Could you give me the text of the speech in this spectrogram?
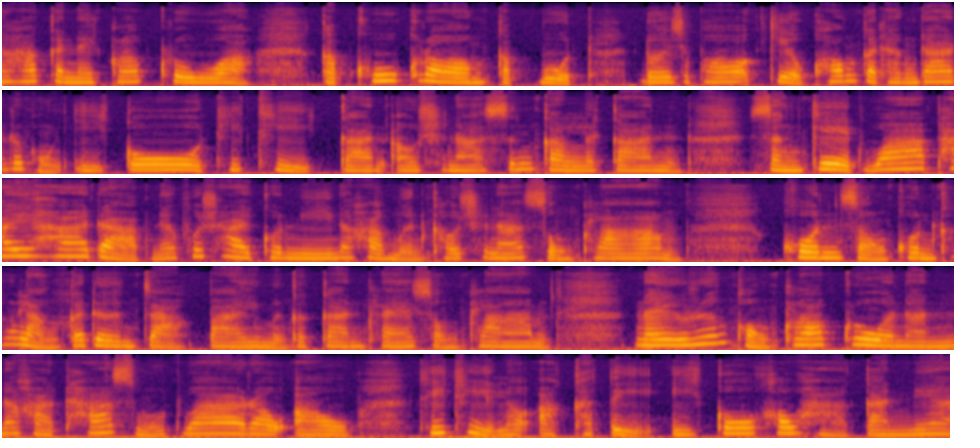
นะคะ กันในครอบครัว กับคู่ครองกับบุตร โดยเฉพาะเกี่ยวข้องกับทางด้านเรื่องของอีโก้ทิฐิการเอาชนะซึ่งกันและกัน สังเกตว่าไพ่ห้าดาบเนี่ยผู้ชายคนนี้นะคะ เหมือนเขาชนะสงครามความคนสองคนข้างหลังก็เดินจากไปเหมือนกับการแพ้สงคราม ในเรื่องของครอบครัวนั้นนะคะ ถ้าสมมติว่าเราเอาทิฐิแล้วอคติอีโก้เข้าหากันเนี่ย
